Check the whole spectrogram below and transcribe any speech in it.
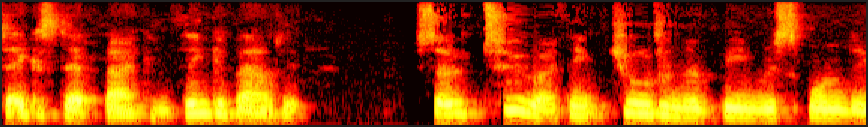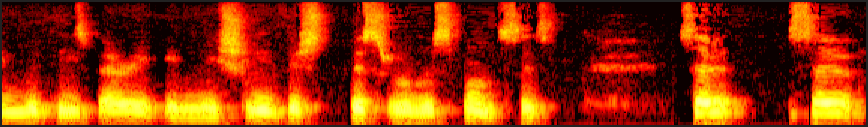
take a step back and think about it so, too, I think children have been responding with these very initially vis- visceral responses. So, so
